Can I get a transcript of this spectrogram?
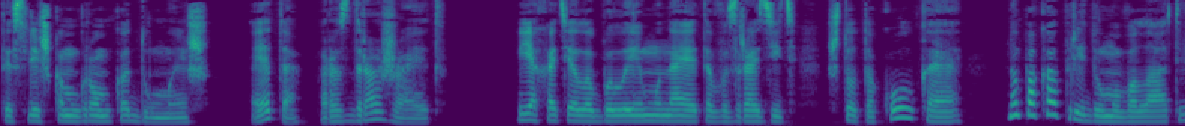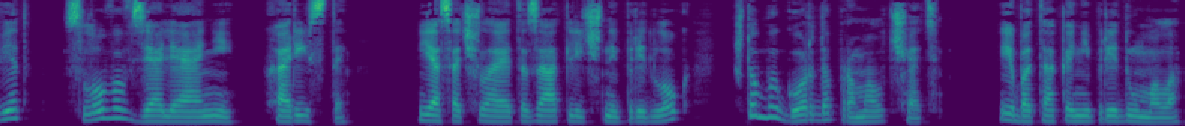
«Ты слишком громко думаешь. Это раздражает». Я хотела было ему на это возразить что-то колкое, но пока придумывала ответ, слово взяли они, харисты. Я сочла это за отличный предлог, чтобы гордо промолчать, ибо так и не придумала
